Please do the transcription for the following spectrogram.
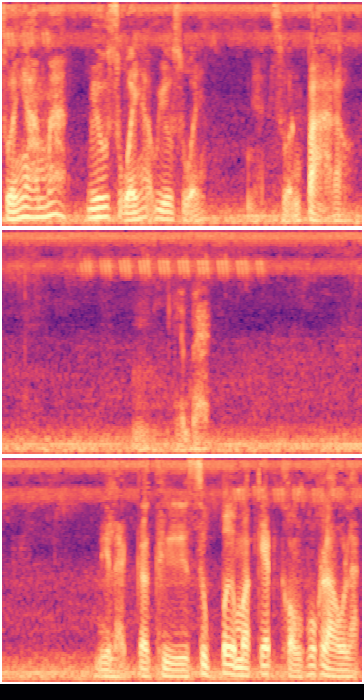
สวยงามมาก วิวสวยฮะวิวสวยเนี่ยสวนป่าเราเห็นไหมนี่แหละก็คือซุปเปอร์มาร์เก็ตของพวกเราแหละ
